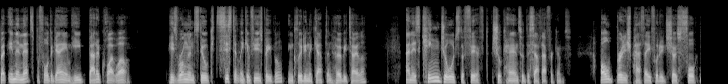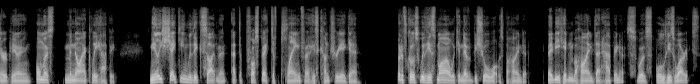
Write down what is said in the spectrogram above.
But in the nets before the game, he batted quite well. His wrong and still consistently confused people, including the captain, Herbie Taylor. And as King George V shook hands with the South Africans, old British Pathé footage shows Faulkner appearing almost maniacally happy, nearly shaking with excitement at the prospect of playing for his country again. But of course, with his smile, we can never be sure what was behind it. Maybe hidden behind that happiness was all his worries.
